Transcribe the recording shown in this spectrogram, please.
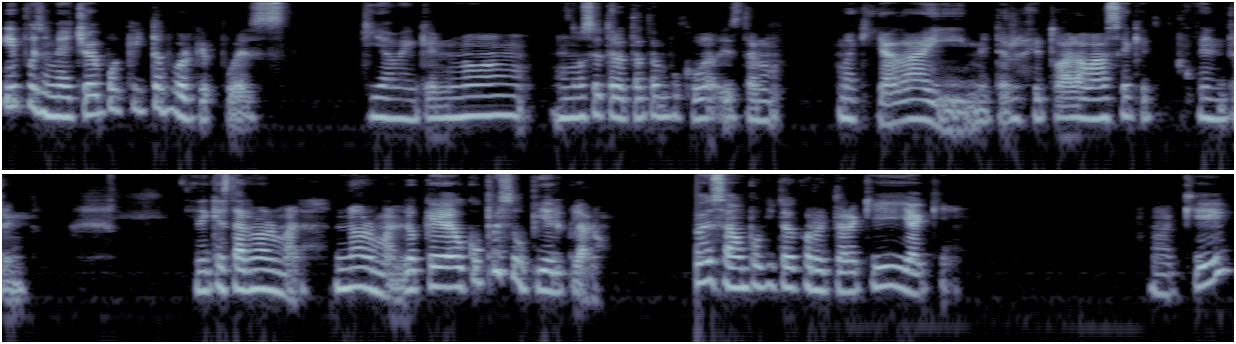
Y pues me echo de poquito porque pues ya ven que no, no se trata tampoco de estar maquillada y meterse toda la base que encuentren. Tiene que estar normal, normal. Lo que ocupe su piel, claro. Voy a usar un poquito de corrector aquí y aquí. Aquí,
